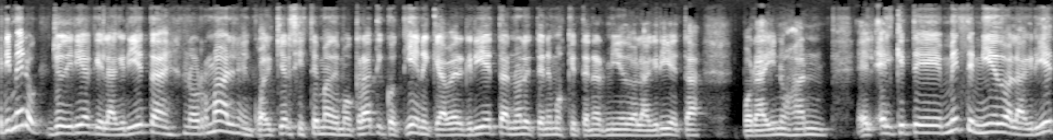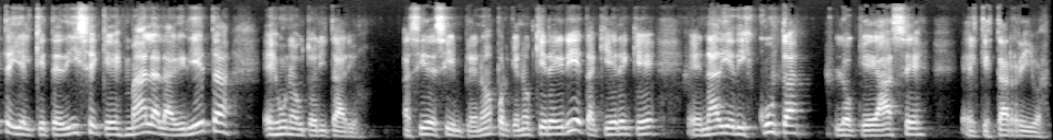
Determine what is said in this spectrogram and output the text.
Primero, yo diría que la grieta es normal, en cualquier sistema democrático tiene que haber grieta, no le tenemos que tener miedo a la grieta. Por ahí nos han... El, que te mete miedo a la grieta y el que te dice que es mala la grieta es un autoritario, así de simple, ¿no? Porque no quiere grieta, quiere que eh, nadie discuta lo que hace el que está arriba.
